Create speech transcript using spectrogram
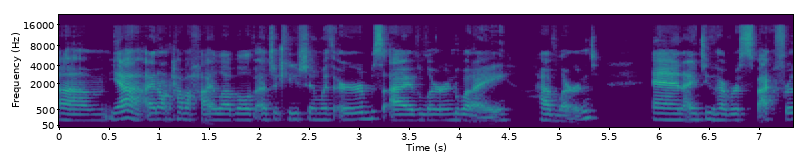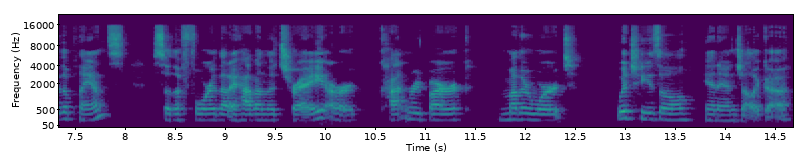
um, yeah, I don't have a high level of education with herbs. I've learned what I have learned, and I do have respect for the plants. So the four that I have on the tray are cottonroot bark, motherwort, witch hazel, and angelica.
